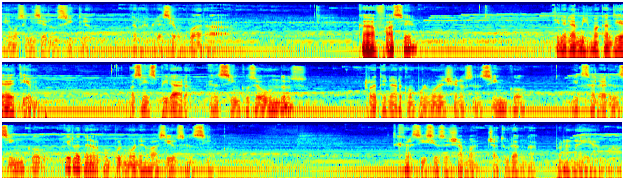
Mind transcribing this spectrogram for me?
Y vamos a iniciar un ciclo de respiración cuadrada. Cada fase tiene la misma cantidad de tiempo. Vas a inspirar en 5 segundos, retener con pulmones llenos en 5 exhalar en 5 y retener con pulmones vacíos en 5. Este ejercicio se llama Chaturanga Pranayama.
